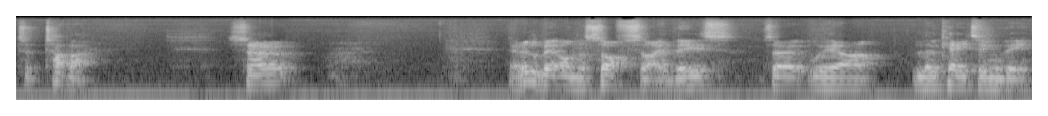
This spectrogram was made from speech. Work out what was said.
to t'other. So a little bit on the soft side these so we are locating the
